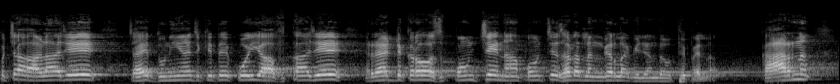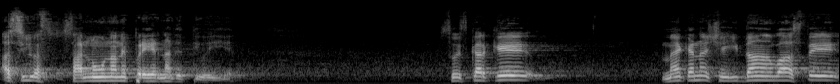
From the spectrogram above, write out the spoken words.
ਭੁਚਾਲ ਆ ਜੇ, ਚਾਹੇ ਦੁਨੀਆ 'ਚ ਕਿਤੇ ਕੋਈ ਆਫਤ ਆ ਜੇ ਰੈੱਡ ਕਰਾਸ ਪਹੁੰਚੇ, ਨਾ ਪਹੁੰਚੇ, ਸਾਡਾ ਲੰਗਰ ਲੱਗ ਜਾਂਦਾ ਉੱਥੇ ਪਹਿਲਾਂ। ਕਾਰਨ ਅਸੀਂ ਸਾਨੂੰ ਉਹਨਾਂ ਨੇ ਪ੍ਰੇਰਣਾ ਦਿੱਤੀ ਹੋਈ ਹੈ। ਸੋ ਇਸ ਕਰਕੇ ਮੈਂ ਕਹਿੰਦਾ ਸ਼ਹੀਦਾਂ ਵਾਸਤੇ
